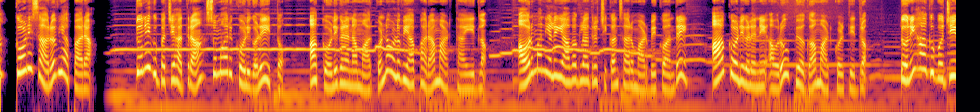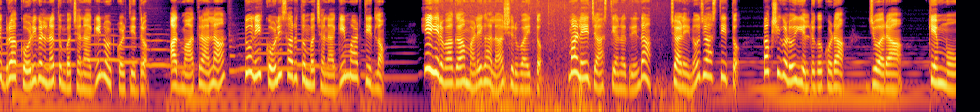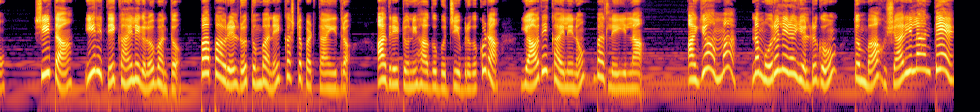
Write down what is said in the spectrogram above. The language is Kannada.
ಕೋಳಿ ಸಾರು ವ್ಯಾಪಾರ. ತುನಿಗುಬ್ಬಚ್ಚಿ ಹತ್ರ ಸುಮಾರು ಕೋಳಿಗಳು ಇತ್ತು. ಆ ಕೋಳಿಗಳನ್ನ ಮಾರ್ಕೊಂಡು ಅವಳು ವ್ಯಾಪಾರ ಮಾಡ್ತಾ ಇದ್ಲು. ಅವ್ರ ಮನೆಯಲ್ಲಿ ಯಾವಾಗ್ಲಾದ್ರೂ ಚಿಕನ್ ಸಾರು ಮಾಡ್ಬೇಕು ಅಂದ್ರೆ ಆ ಕೋಳಿಗಳನ್ನೇ ಅವರು ಉಪಯೋಗ ಮಾಡ್ಕೊಳ್ತಿದ್ರು. ಟುನಿ ಹಾಗೂ ಬುಜ್ಜಿ ಇಬ್ರು ಆ ಕೋಳಿಗಳನ್ನ ತುಂಬಾ ಚೆನ್ನಾಗಿ ನೋಡ್ಕೊಳ್ತಿದ್ರು. ಅದ್ ಮಾತ್ರ ಅಲ್ಲ ಟುನಿ ಕೋಳಿ ಸಾರು ತುಂಬಾ ಚೆನ್ನಾಗಿ ಮಾಡ್ತಿದ್ಲು. ಹೀಗಿರುವಾಗ ಮಳೆಗಾಲ ಶುರುವಾಯ್ತು. ಮಳೆ ಜಾಸ್ತಿ ಅನ್ನೋದ್ರಿಂದ ಚಳಿನೂ ಜಾಸ್ತಿ ಇತ್ತು. ಪಕ್ಷಿಗಳು ಎಲ್ರಿಗೂ ಕೂಡ ಜ್ವರ, ಕೆಮ್ಮು ಶೀತ ಈ ರೀತಿ ಕಾಯಿಲೆಗಳು ಬಂತು. ಪಾಪ ಅವರೆಲ್ಲರೂ ತುಂಬಾನೇ ಕಷ್ಟಪಡ್ತಾ ಇದ್ರು. ಆದ್ರೆ ಟೋನಿ ಹಾಗೂ ಬುಜ್ಜಿ ಇಬ್ರಿಗೂ ಕೂಡ ಯಾವುದೇ ಕಾಯಿಲೆನೂ ಬರ್ಲೇ ಇಲ್ಲ. ಅಯ್ಯೋ ಅಮ್ಮ, ನಮ್ಮೂರಲ್ಲಿರೋ ಎಲ್ರಿಗೂ ತುಂಬಾ ಹುಷಾರಿಲ್ಲ ಅಂತೆ.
